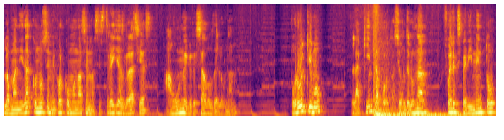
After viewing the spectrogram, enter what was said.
la humanidad conoce mejor cómo nacen las estrellas gracias a un egresado de la UNAM. Por último, la quinta aportación de la UNAM fue el experimento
